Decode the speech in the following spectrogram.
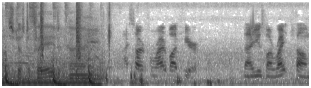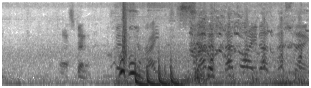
That's just a fade. And I start from right about here. Then I use my right thumb and I spin it. right? That's, that's why he does this thing.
